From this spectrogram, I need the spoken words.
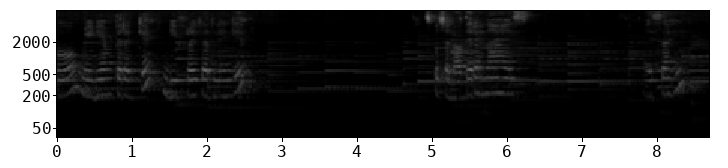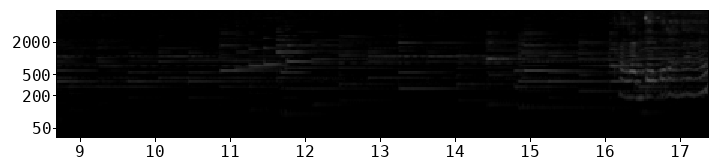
इसको मीडियम पे रख के डीप फ्राई कर लेंगे। इसको चलाते रहना है इस, ऐसा ही। पलट देते रहना है।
